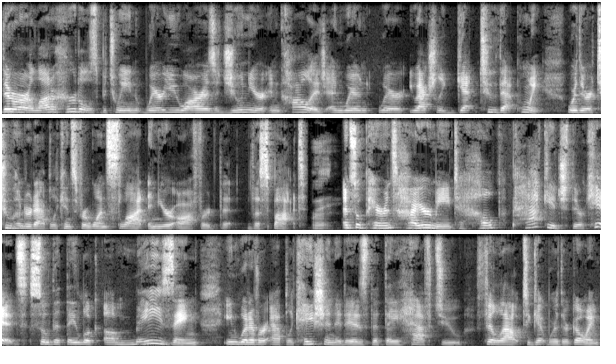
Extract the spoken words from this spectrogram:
there are a lot of hurdles between where you are as a junior in college and where where you actually get to that point where there are 200 applicants for one slot and you're offered the, the spot. Right. And so parents hire me to help package their kids so that they look amazing in whatever application it is that they have to fill out to get where they're going.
